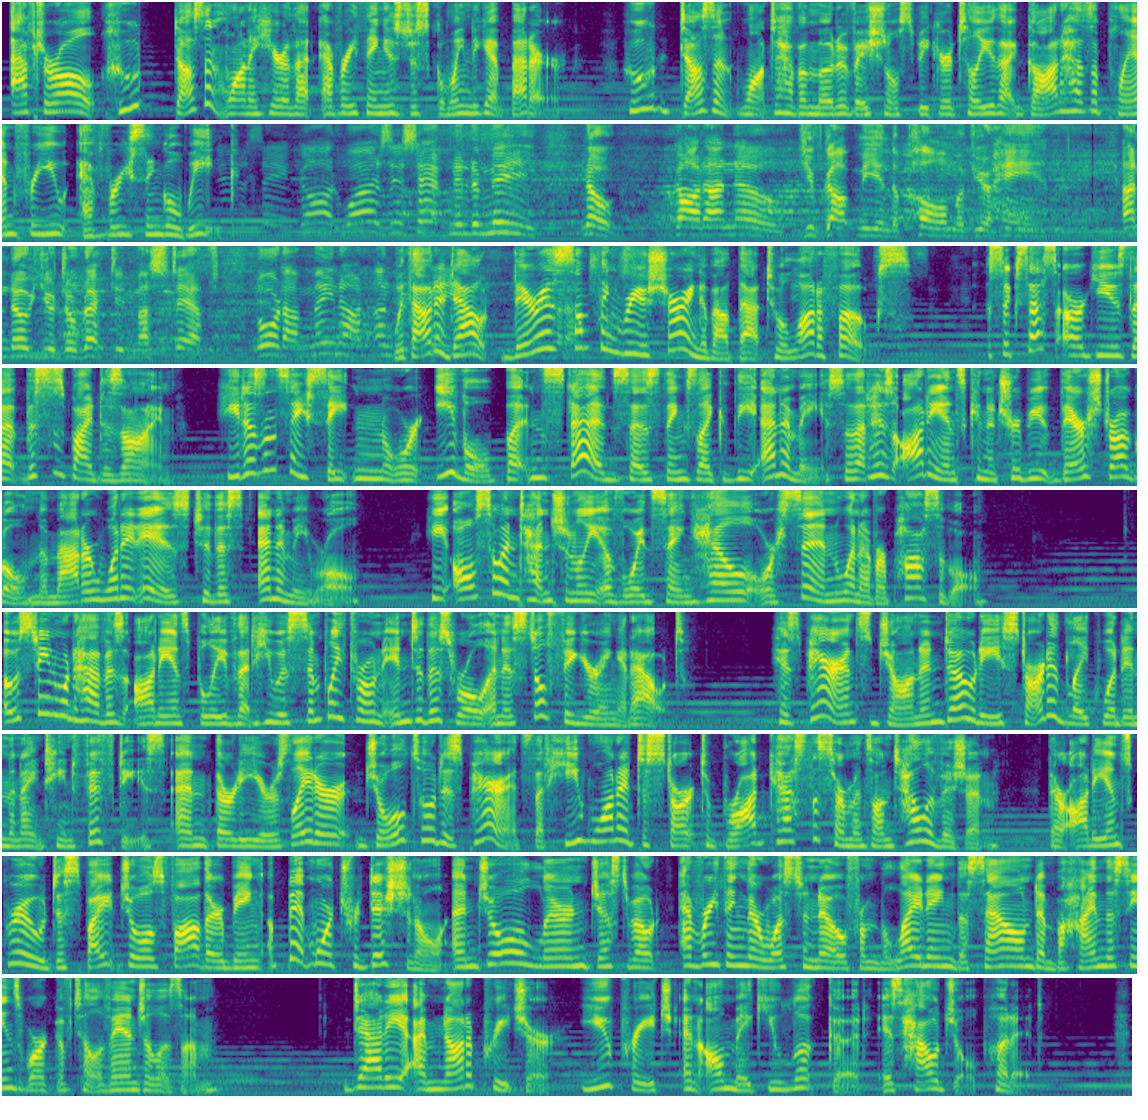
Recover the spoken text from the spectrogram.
After all, who doesn't want to hear that everything is just going to get better? Who doesn't want to have a motivational speaker tell you that God has a plan for you every single week? God, why is this happening to me? No, God, I know you've got me in the palm of your hand. I know you're directing my steps. Lord, I may not. Without a doubt, there is something reassuring about that to a lot of folks. Success argues that this is by design. He doesn't say Satan or evil, but instead says things like the enemy so that his audience can attribute their struggle, no matter what it is, to this enemy role. He also intentionally avoids saying hell or sin whenever possible. Osteen would have his audience believe that he was simply thrown into this role and is still figuring it out. His parents, John and Dodie, started Lakewood in the 1950s, and 30 years later, Joel told his parents that he wanted to start to broadcast the sermons on television. Their audience grew despite Joel's father being a bit more traditional, and Joel learned just about everything there was to know from the lighting, the sound, and behind the scenes work of televangelism. Daddy, I'm not a preacher. You preach, and I'll make you look good, is how Joel put it.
